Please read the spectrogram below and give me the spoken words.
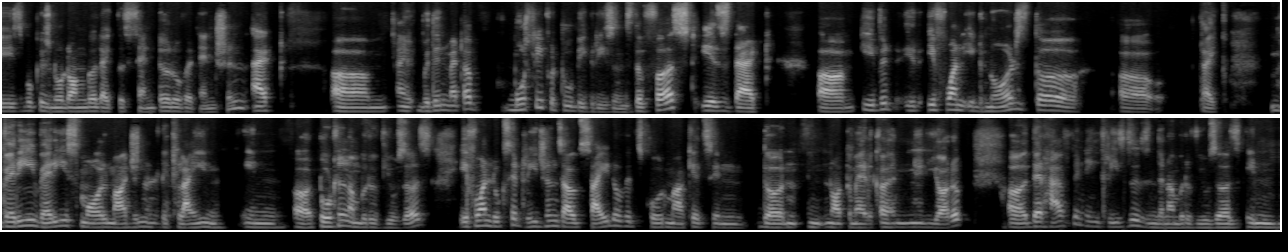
Facebook is no longer like the center of attention at um, within Meta, mostly for two big reasons. The first is that um, even if one ignores the uh, like very very small marginal decline in uh, total number of users if one looks at regions outside of its core markets in the in north america and in europe uh, there have been increases in the number of users in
